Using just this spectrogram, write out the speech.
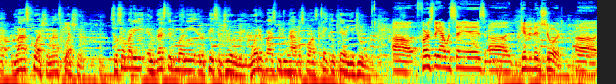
Uh, last question. Last question. So somebody invested money in a piece of jewelry. What advice would you have as far as taking care of your jewelry? Uh, first thing I would say is uh, get it insured. Uh,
